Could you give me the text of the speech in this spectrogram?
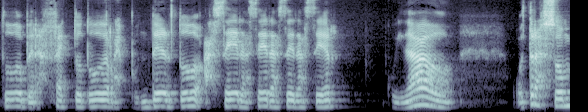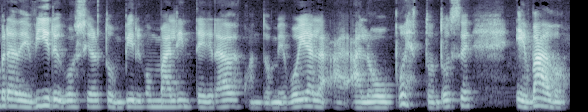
todo perfecto, todo de responder, todo hacer, hacer, hacer, hacer. Cuidado, otra sombra de Virgo, ¿cierto? Un Virgo mal integrado es cuando me voy a, lo opuesto. Entonces, evado,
